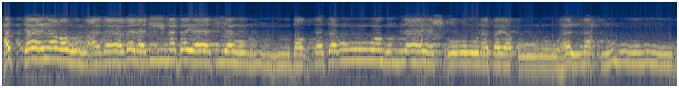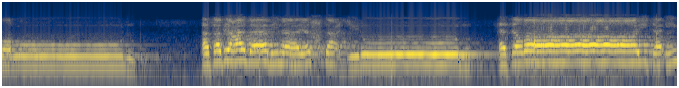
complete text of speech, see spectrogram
حتى يروا العذاب لليم فياتيهم بغتة وهم لا يشعرون فيقولوا هل نحن منظرون. أفبعذابنا يستعجلون. أثرا أَرَأَيْتَ إِن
